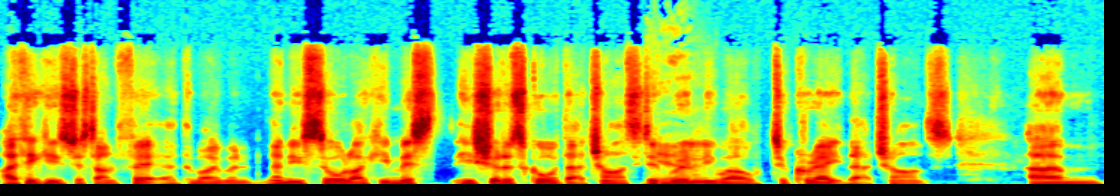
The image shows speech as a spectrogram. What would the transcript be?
I think he's just unfit at the moment. And he saw like he missed, he should have scored that chance. He did Yeah. really well to create that chance. Um,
